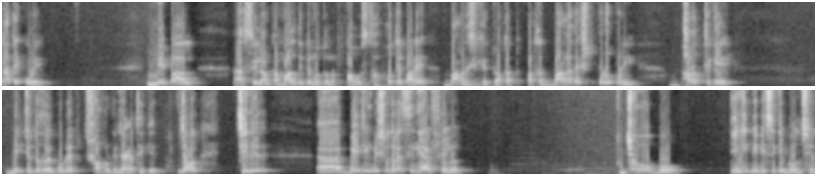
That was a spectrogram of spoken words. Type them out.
তাতে করে নেপাল শ্রীলঙ্কা, মালদ্বীপের মতন অবস্থা হতে পারে বাংলাদেশের ক্ষেত্রে। অর্থাৎ অর্থাৎ বাংলাদেশ পুরোপুরি ভারত থেকে বিচ্যুত হয়ে পড়বে সম্পর্কের জায়গা থেকে। যেমন চীনের বেইজিং বিশ্ববিদ্যালয়ের সিনিয়র ফেলো ঝো বো, তিনি বিবিসিকে বলছেন,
